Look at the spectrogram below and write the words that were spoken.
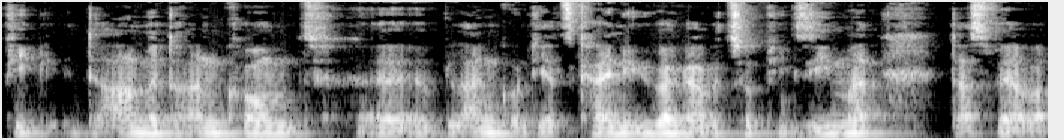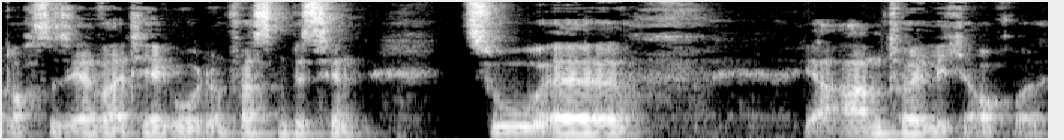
Pik Dame drankommt, äh, blank, und jetzt keine Übergabe zur Pik 7 hat, das wäre aber doch sehr weit hergeholt und fast ein bisschen zu äh, ja, abenteuerlich auch äh,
